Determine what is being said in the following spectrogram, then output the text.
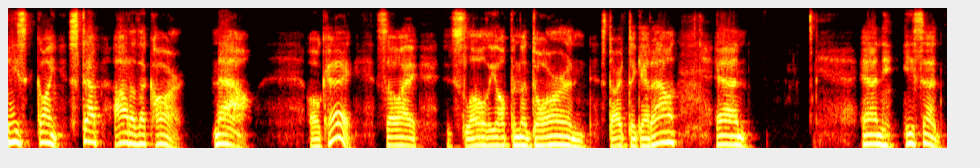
he's going, step out of the car now okay. So I slowly open the door and start to get out. And, and he said,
